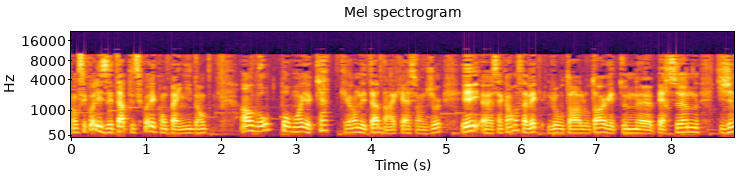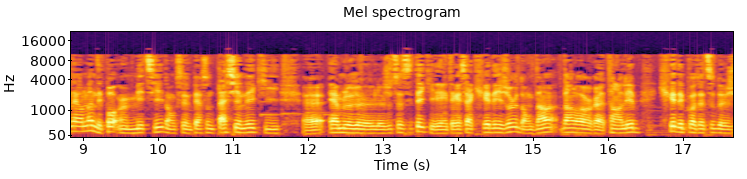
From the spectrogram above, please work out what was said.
Donc, c'est quoi les étapes et c'est quoi les compagnies? Donc, en gros, pour moi, il y a quatre grandes étapes dans la création de jeu, et ça commence avec l'auteur. L'auteur est une personne qui généralement n'est pas un métier, donc c'est une personne passionnée qui aime le, jeu de société, qui est intéressée à créer des jeux, donc dans, dans leur temps libre, créer des prototypes de jeux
